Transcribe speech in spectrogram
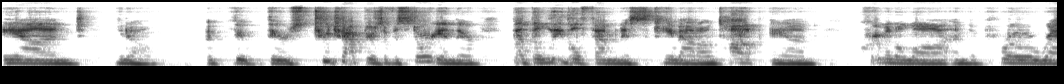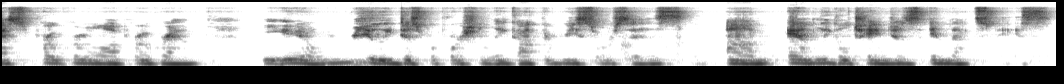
And, you know, there, there's two chapters of a story in there, but the legal feminists came out on top and criminal law and the pro arrest, pro criminal law program, you know, really disproportionately got the resources um, and legal changes in that space.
